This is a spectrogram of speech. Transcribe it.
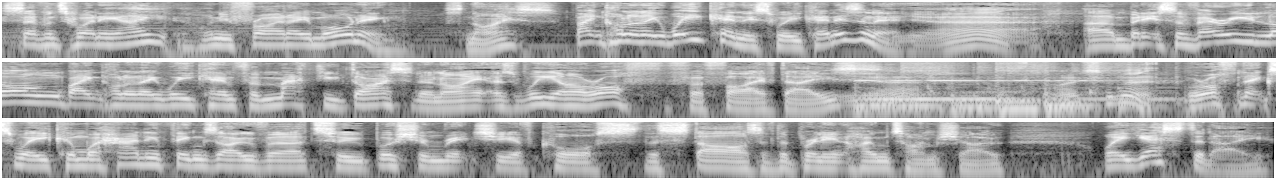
7.28 on your Friday morning. It's nice. Bank holiday weekend this weekend, isn't it? Yeah. Um, but it's a very long bank holiday weekend for Matthew Dyson and I as we are off for five days. Yeah. Nice, isn't it? We're off next week and we're handing things over to Bush and Ritchie, of course, the stars of the brilliant Home Time show, where yesterday,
